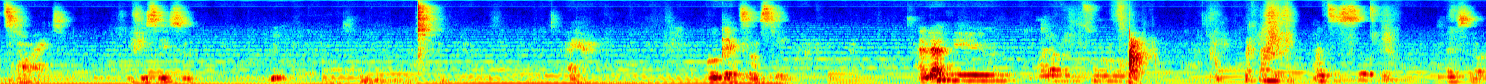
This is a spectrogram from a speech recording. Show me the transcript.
It's alright. If you say so. Aya, go get some sleep. I love you. I love you too. Sylvia, That's all.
